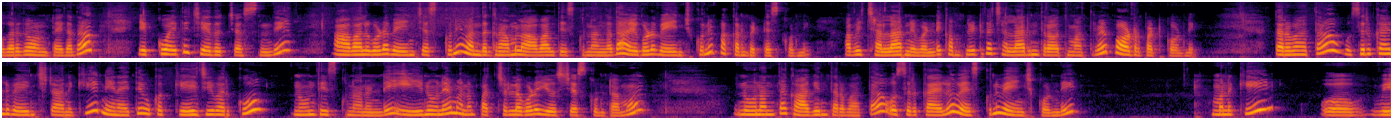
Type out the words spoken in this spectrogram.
ఒగరుగా ఉంటాయి కదా ఎక్కువ అయితే చేదు వచ్చేస్తుంది ఆవాలు కూడా వేయించేసుకొని వంద గ్రాముల ఆవాలు తీసుకున్నాం కదా అవి కూడా వేయించుకొని పక్కన పెట్టేసుకోండి. అవి చల్లారనివ్వండి. కంప్లీట్గా చల్లారిన తర్వాత మాత్రమే పౌడర్ పట్టుకోండి. తర్వాత ఉసిరికాయలు వేయించడానికి నేనైతే ఒక కేజీ వరకు నూనె తీసుకున్నానండి. ఈ నూనె మనం పచ్చళ్ళలో కూడా యూస్ చేసుకుంటాము. నూనె అంతా కాగిన తర్వాత ఉసిరికాయలు వేసుకుని వేయించుకోండి. మనకి వే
